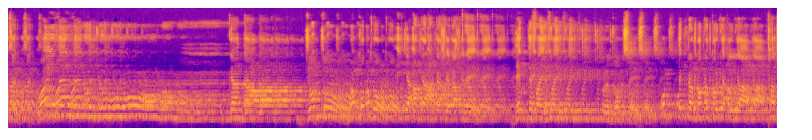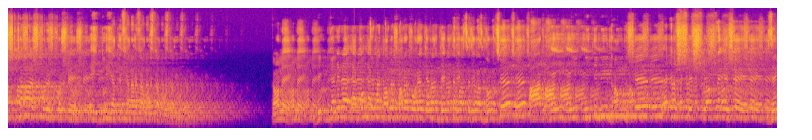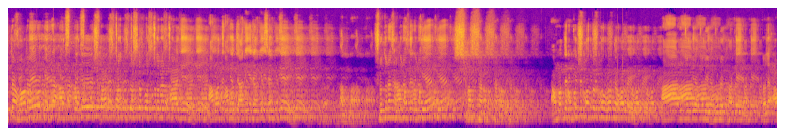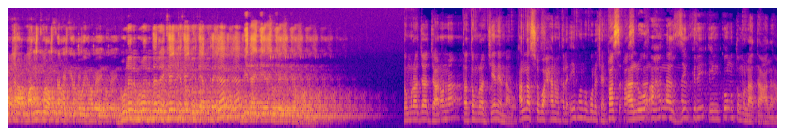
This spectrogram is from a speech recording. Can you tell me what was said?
যত নক্ষত্র এই যে আমরা আকাশে রাত্রে দেখতে পাই মিটি মিটি মিটি মিটি করে জ্বলছে প্রত্যেকটা নক্ষত্রকে আল্লাহ ঠাস ঠাস করে খসে এই দুনিয়াতে ফেরার ব্যবস্থা করে দিয়েছে তাহলে বিজ্ঞানীরা এখন যেটা গবেষণা করে যেটা দেখতে পাচ্ছে যেটা ধরছে আর এই এই পৃথিবী ধ্বংসের একটা শেষ লগ্নে এসে যেটা হবে এটা আজ থেকে সাড়ে চোদ্দশো বছরের আগে আমাদেরকে জানিয়ে রেখেছেন কে? আল্লাহ। সুতরাং আমাদেরকে সাবধান হতে হবে। আমাদেরকে সতর্ক হতে হবে। আর যদি আপনি ভুলে থাকেন, তাহলে আপনার মালিকও আপনাকে কিন্তু ওইভাবে ভুলের মধ্যে রেখেই কিন্তু দুনিয়ার থেকে বিদায় দিয়ে চলে যেতে হবে। তোমরা যা জানো না, তা তোমরা জেনে নাও। আল্লাহ সুবাহ এইভাবে বলেছেন ফাস আলু আহলা জিক্রি ইনকুম তোমলা তা তাআলামুন।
